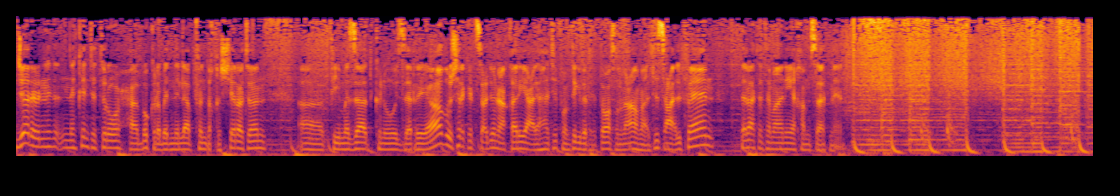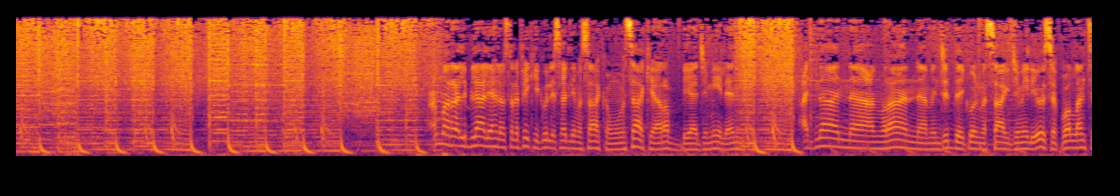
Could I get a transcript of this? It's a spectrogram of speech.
جرب إنك أنت تروح بكرة بإذن الله بفندق الشيراتون آه، في مزاد كنوز الرياض وشركة سعدون العقاريه على هاتفهم تقدر تتواصل معاهم على 9 2000 3852 عموما عمر البلالي أهلا وسهلا فيك يقول يسعد لي مساكم ومساك يا رب يا جميل. انت عدنان عمران من جدة يقول مساك جميل يوسف. والله أنت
